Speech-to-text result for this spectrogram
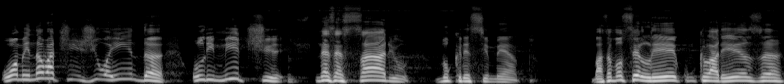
O homem não atingiu ainda o limite necessário do crescimento. Basta você ler com clareza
